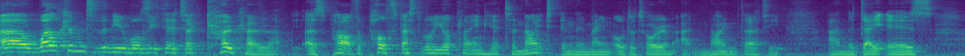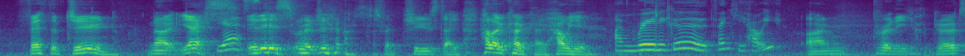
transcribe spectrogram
Uh, welcome to the New Wolsey Theatre Koko. As part of the Pulse Festival, you're playing here tonight in the main auditorium at 9.30. And the date is 5th of June. No, yes, Yes. it is. I just read Tuesday. Hello, Koko. How are you? I'm really good, thank you. How are you? I'm pretty good.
